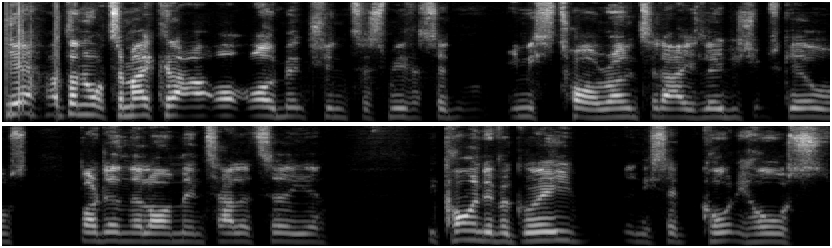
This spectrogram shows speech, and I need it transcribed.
yeah, I don't know what to make of that. I, I mentioned to Smith, I said he missed Tyrone today, his leadership skills, body on the line mentality, and he kind of agreed. And he said Courtney Hause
